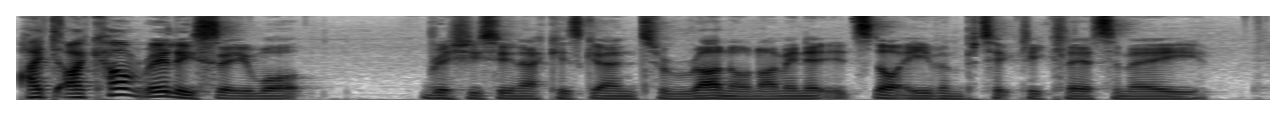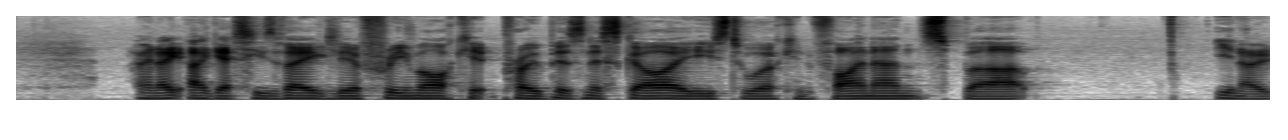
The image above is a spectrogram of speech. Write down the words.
I, I can't really see what Rishi Sunak is going to run on. I mean, it's not even particularly clear to me I mean, I, I guess he's vaguely a free market pro business guy. He used to work in finance, but you know,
